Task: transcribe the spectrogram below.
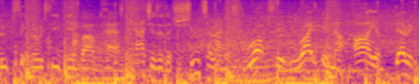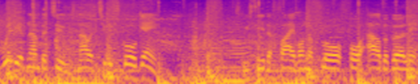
Luke Sikma receives the inbound pass, catches as a shooter and drops it right in the eye of Derek Williams, number two. It's now a two-score game. We see the five on the floor for Alba Berlin.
